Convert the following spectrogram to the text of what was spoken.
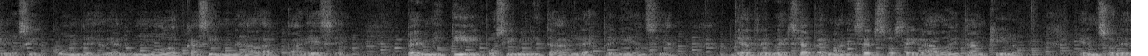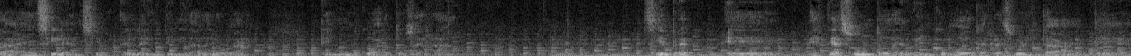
que lo circunde, de algún modo casi nada parece permitir y posibilitar la experiencia de atreverse a permanecer sosegado y tranquilo, en soledad, en silencio, en la intimidad del hogar, en un cuarto cerrado. Siempre eh, este asunto de lo incómodo que resulta eh,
